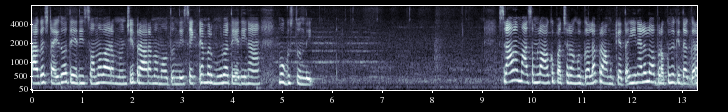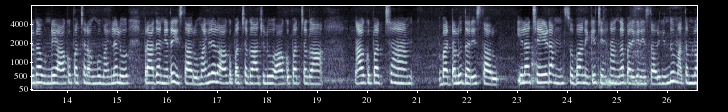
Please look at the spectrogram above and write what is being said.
ఆగస్టు ఐదో తేదీ సోమవారం నుంచి ప్రారంభమవుతుంది. సెప్టెంబర్ మూడో తేదీన ముగుస్తుంది. శ్రావణ మాసంలో ఆకుపచ్చ రంగు గల ప్రాముఖ్యత. ఈ నెలలో ప్రకృతికి దగ్గరగా ఉండే ఆకుపచ్చ రంగు మహిళలు ప్రాధాన్యత ఇస్తారు. మహిళలు ఆకుపచ్చ గాజులు ఆకుపచ్చగా ఆకుపచ్చ బట్టలు ధరిస్తారు. ఇలా చేయడం శుభానికి చిహ్నంగా పరిగణిస్తారు. హిందూ మతంలో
